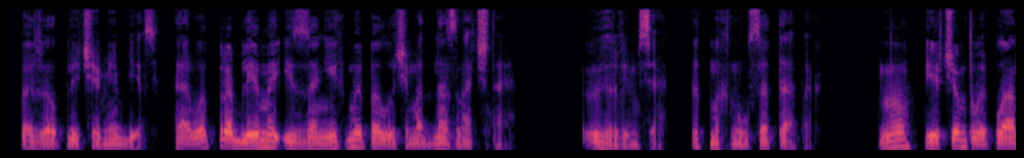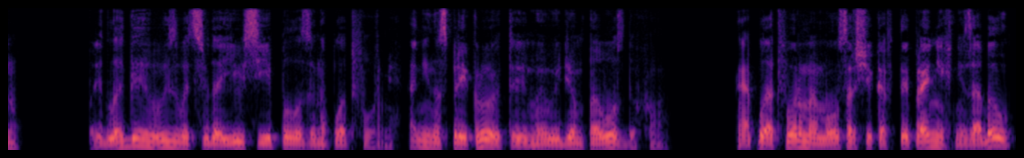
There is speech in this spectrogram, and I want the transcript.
— пожал плечами бес. «А вот проблемы из-за них мы получим однозначно». «Вырвемся», — отмахнулся Тапок. «Ну, и в чем твой план?» «Предлагаю вызвать сюда Юси и Полоза на платформе. Они нас прикроют, и мы уйдем по воздуху». «А платформа мусорщиков, ты про них не забыл?»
